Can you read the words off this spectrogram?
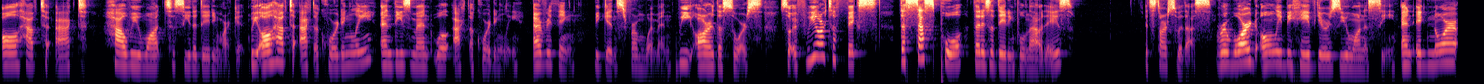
all have to act how we want to see the dating market. We all have to act accordingly, and these men will act accordingly. Everything begins from women. We are the source. So if we are to fix the cesspool that is a dating pool nowadays, it starts with us. Reward only behaviors you want to see and ignore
